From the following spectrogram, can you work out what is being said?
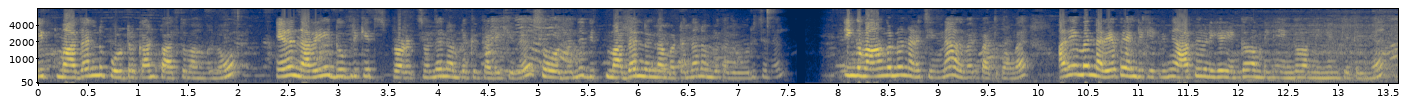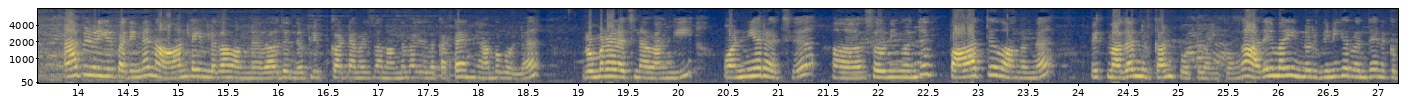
வித் மதர்னு போட்டிருக்கான்னு பார்த்து வாங்கணும். ஏன்னா நிறைய டூப்ளிகேட்ஸ் ப்ராடக்ட்ஸ் வந்து நம்மளுக்கு கிடைக்குது. ஸோ அது வந்து வித் மதர்னு இருந்தால் மட்டும்தான் நம்மளுக்கு அது ஒரிஜினல் நீங்கள் வாங்கணும்னு நினச்சிங்கன்னா அது மாதிரி பார்த்துக்கோங்க. அதே மாதிரி நிறைய பேர் எங்களுக்கு கேட்குறீங்க ஆப்பிள் வினிகர் எங்கே வாங்கினீங்க எங்கே வாங்கினீங்கன்னு கேட்குறீங்க ஆப்பிள் வினிகர் பார்த்தீங்கன்னா நான் ஆன்லைனில் தான் வாங்கினேன். அதாவது இந்த ஃப்ளிப்கார்ட் அமேசான் அந்த மாதிரி இதில் கரெக்டாக ஞாபகம் இல்லை. ரொம்ப நாள் ஆச்சு நான் வாங்கி. ஒன் இயர் ஆச்சு. ஸோ நீங்கள் வந்து பார்த்து வாங்குங்க. வித் மதர் இருக்கான்னு போட்டு வாங்கிக்கோங்க. அதே மாதிரி இன்னொரு வினிகர் வந்து எனக்கு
